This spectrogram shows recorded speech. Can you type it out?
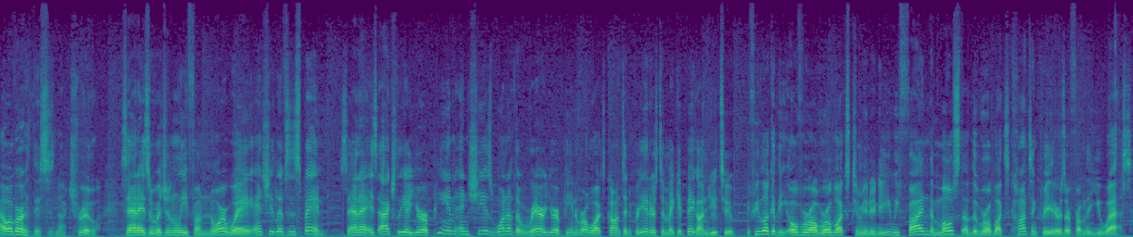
However, this is not true. Sanna is originally from Norway and she lives in Spain. Sanna is actually a European and she is one of the rare European Roblox content creators to make it big on YouTube. If you look at the overall Roblox community, we find that most of the Roblox content creators are from the US,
